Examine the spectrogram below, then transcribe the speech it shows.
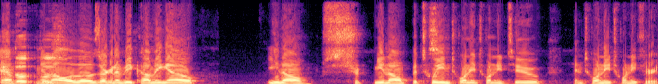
Yep. and tho- and those, all of those are going to be coming out, you know, sh- you know, between 2022 and 2023.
